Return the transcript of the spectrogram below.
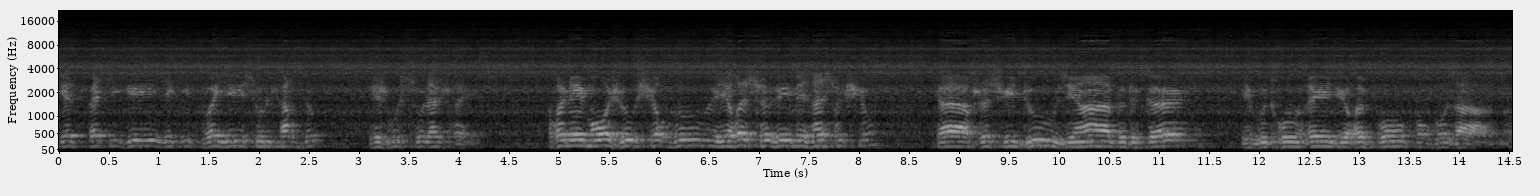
qui êtes fatigués et qui ployez sous le fardeau, et je vous soulagerai. Prenez mon joug sur vous et recevez mes instructions, car je suis doux et humble de cœur, et vous trouverez du repos pour vos âmes.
